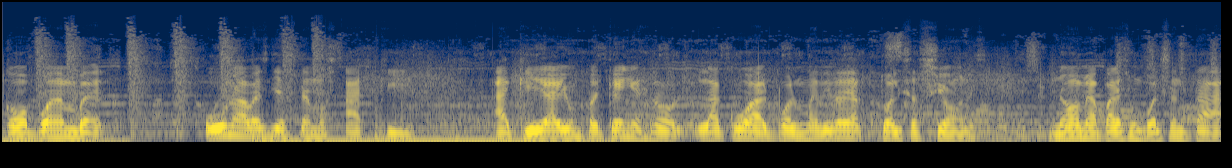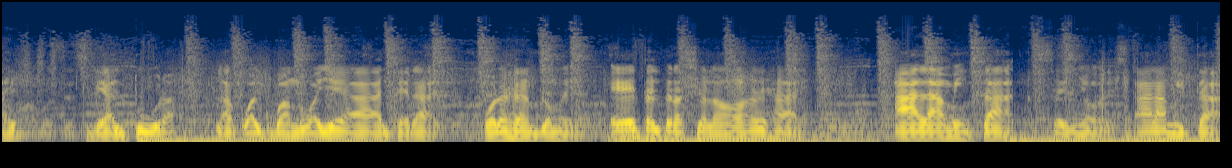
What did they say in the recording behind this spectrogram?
Como pueden ver, una vez ya estemos aquí, aquí hay un pequeño error, la cual por medida de actualizaciones no me aparece un porcentaje de altura, la cual cuando vaya a alterar. Por ejemplo, miren, esta alteración la vamos a dejar a la mitad, señores, a la mitad.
